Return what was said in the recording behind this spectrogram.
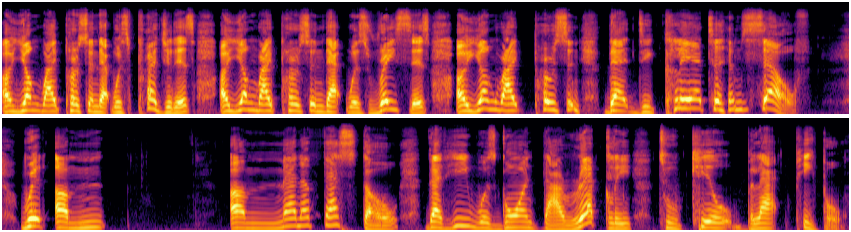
a young white person that was prejudiced, a young white person that was racist, a young white person that declared to himself with a, a manifesto that he was going directly to kill black people.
